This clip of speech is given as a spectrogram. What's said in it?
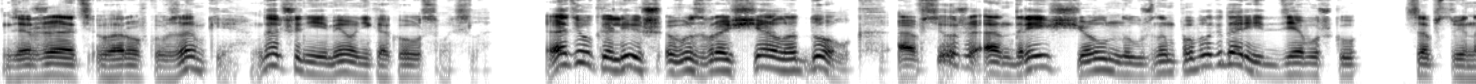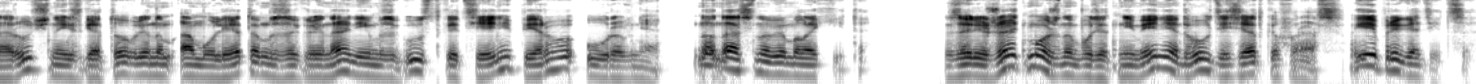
Держать воровку в замке дальше не имело никакого смысла. Адюка лишь возвращала долг, а все же Андрей счел нужным поблагодарить девушку собственноручно изготовленным амулетом с заклинанием сгустка тени первого уровня, но на основе малахита. Заряжать можно будет не менее двух десятков раз, ей пригодится.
